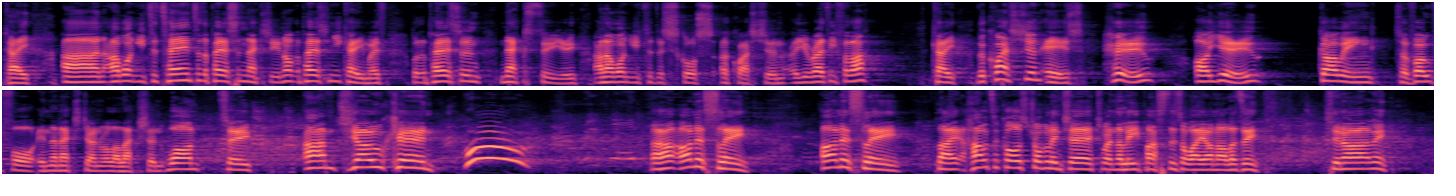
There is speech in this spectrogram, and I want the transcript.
Okay, and I want you to turn to the person next to you, not the person you came with, but the person next to you, and I want you to discuss a question. Are you ready for that? Okay, the question is Who are you going to vote for in the next general election? One, two, I'm joking. Woo! Uh, honestly, honestly, like how to cause trouble in church when the lead pastor's away on holiday. Do you know what I mean?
